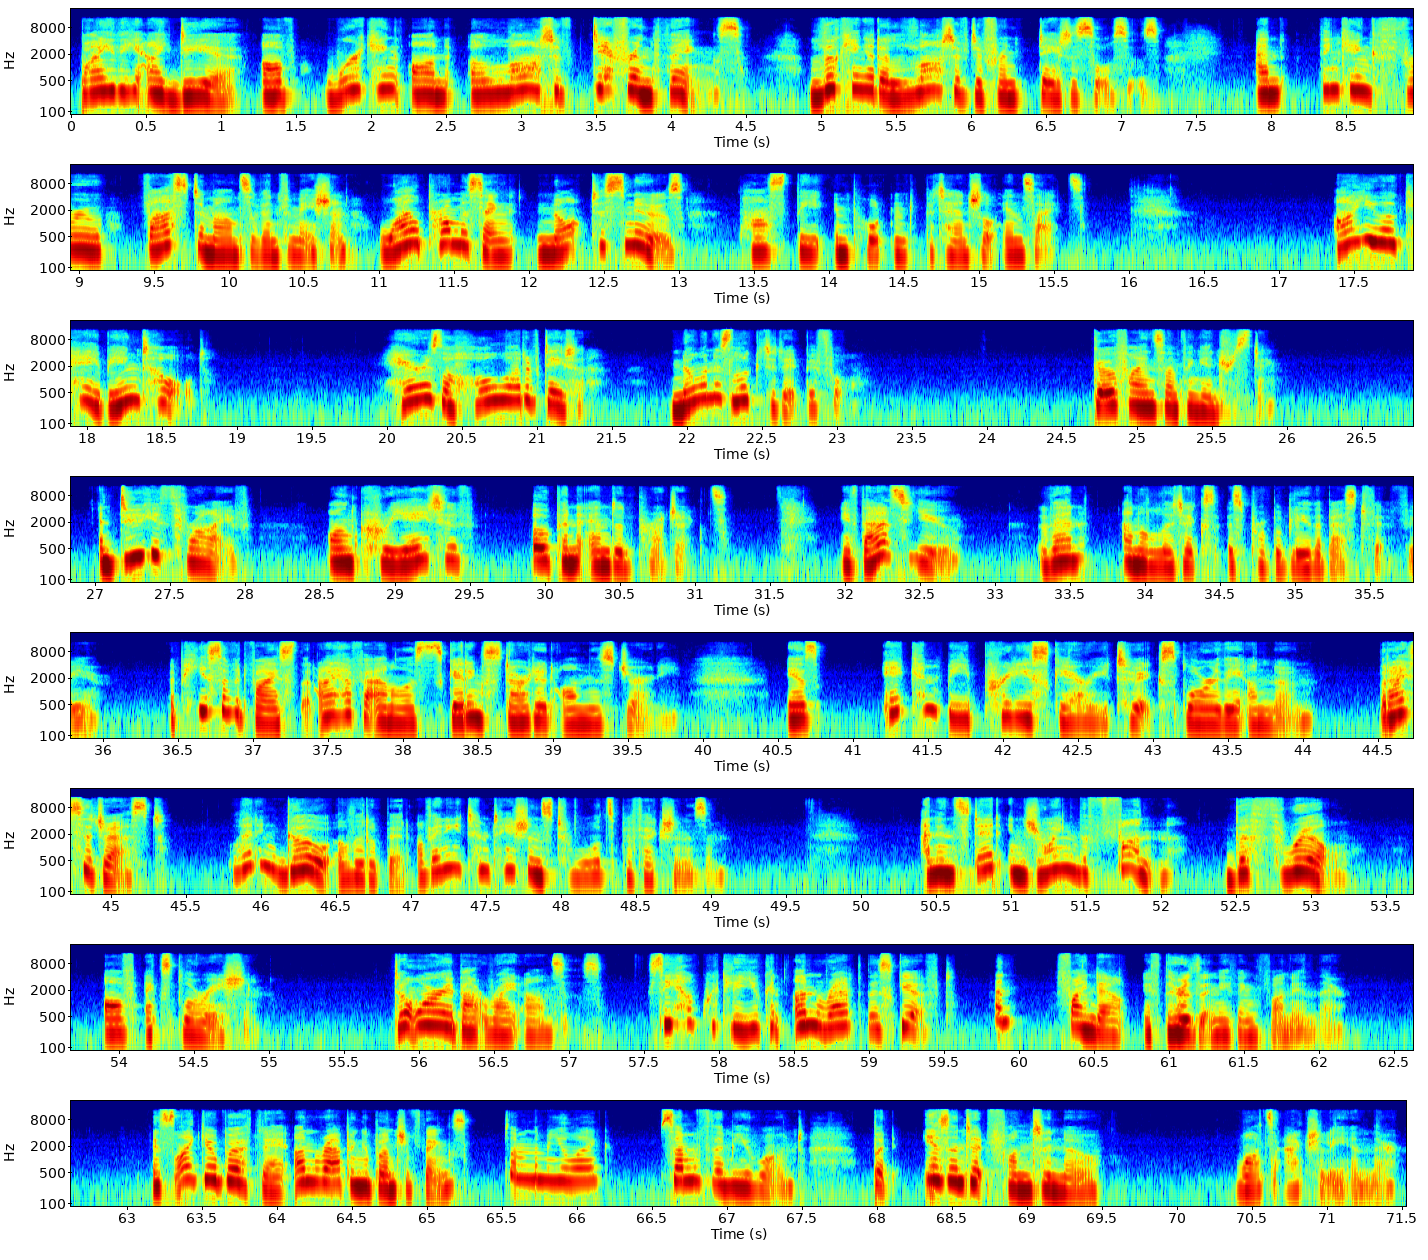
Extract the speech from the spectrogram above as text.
by the idea of working on a lot of different things, looking at a lot of different data sources, and thinking through vast amounts of information while promising not to snooze past the important potential insights. Are you okay being told, here is a whole lot of data, no one has looked at it before? Go find something interesting. And do you thrive on creative, open ended projects? If that's you, then analytics is probably the best fit for you. A piece of advice that I have for analysts getting started on this journey is it can be pretty scary to explore the unknown. But I suggest letting go a little bit of any temptations towards perfectionism and instead enjoying the fun, the thrill of exploration. Don't worry about right answers. See how quickly you can unwrap this gift and find out if there is anything fun in there. It's like your birthday, unwrapping a bunch of things. Some of them you like, some of them you won't. But isn't it fun to know what's actually in there.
